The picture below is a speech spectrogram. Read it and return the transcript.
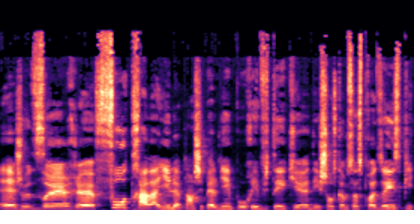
euh, je veux dire, euh, faut travailler le plancher pelvien pour éviter que des choses comme ça se produisent, puis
